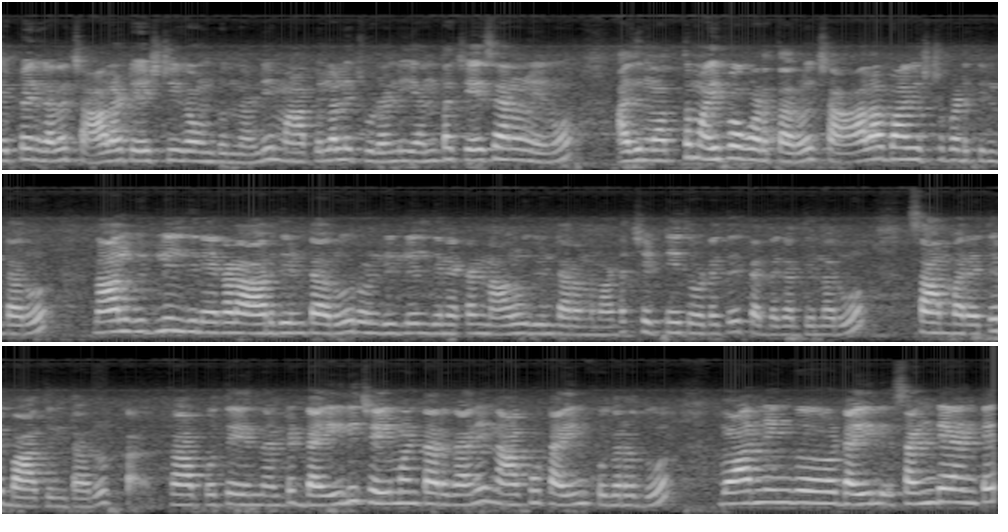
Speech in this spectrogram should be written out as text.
చెప్పాను కదా చాలా టేస్టీగా ఉంటుందండి. మా పిల్లలు చూడండి ఎంత చేశానో నేను. అది మొత్తం అయిపోగొడతారు. చాలా బాగా ఇష్టపడి తింటారు. నాలుగు ఇడ్లీలు తినేకాడ ఆరు తింటారు. రెండు ఇడ్లీలు తినేకాడ నాలుగు తింటారు అనమాట చట్నీతో అయితే పెద్దగా తినరు. సాంబార్ అయితే బాగా తింటారు. కాకపోతే ఏంటంటే డైలీ చేయమంటారు కానీ నాకు టైం కుదరదు. మార్నింగ్ డైలీ సండే అంటే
